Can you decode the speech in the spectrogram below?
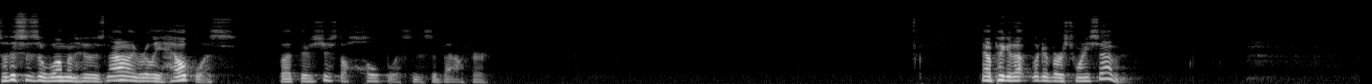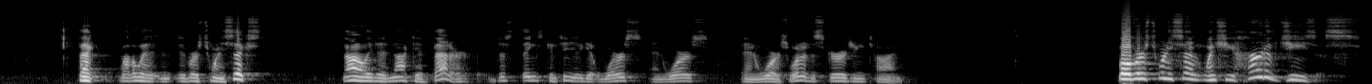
So this is a woman who is not only really helpless, but there's just a hopelessness about her. Now pick it up, look at verse 27. In fact, by the way, in, verse 26, not only did it not get better, just things continue to get worse and worse and worse. What a discouraging time. Well, verse 27, when she heard of Jesus,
